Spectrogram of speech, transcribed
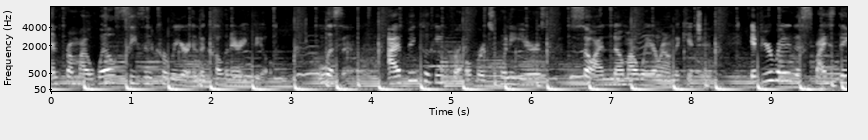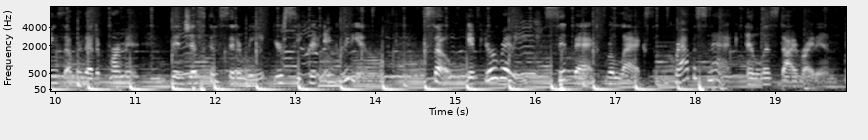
and from my well seasoned career in the culinary field. Listen, I've been cooking for over 20 years, so I know my way around the kitchen. If you're ready to spice things up in that department, then just consider me your secret ingredient. So, if you're ready, sit back, relax, grab a snack, and let's dive right in.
